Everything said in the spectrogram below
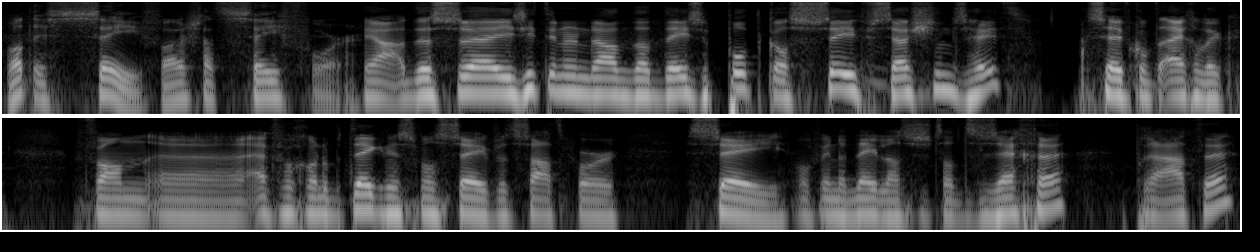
wat is safe? Waar staat safe voor? Ja, dus eh, je ziet inderdaad dat deze podcast Safe Sessions heet. Safe komt eigenlijk van, even gewoon de betekenis van safe. Dat staat voor C, of in het Nederlands is dat zeggen, praten.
